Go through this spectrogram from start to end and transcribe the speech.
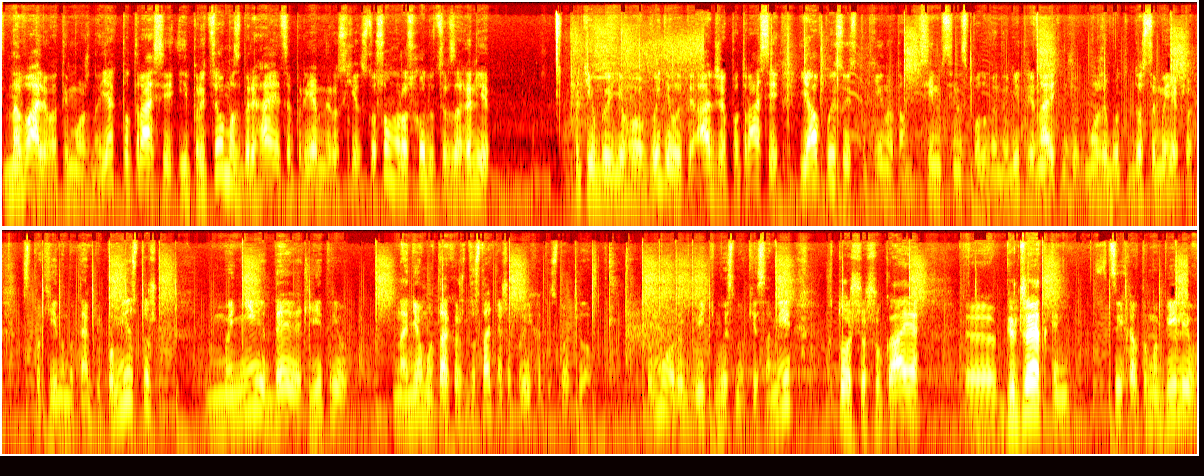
Навалювати можна як по трасі, і при цьому зберігається приємний розхід. Стосовно розходу, це взагалі хотів би його виділити, адже по трасі я вписую спокійно там 7-7,5 літрів, навіть може бути до 7, якщо в спокійному темпі. По місту ж мені 9 літрів на ньому також достатньо, щоб проїхати 100 км. Тому робіть висновки самі, хто що шукає. Е, Бюджет цих автомобілів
